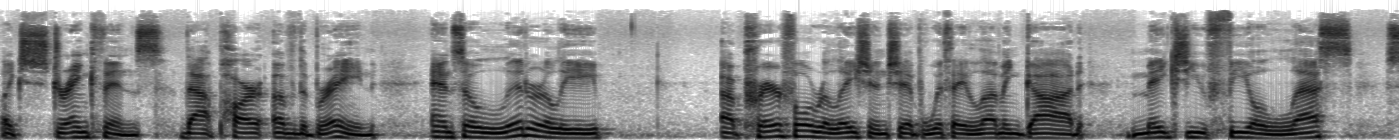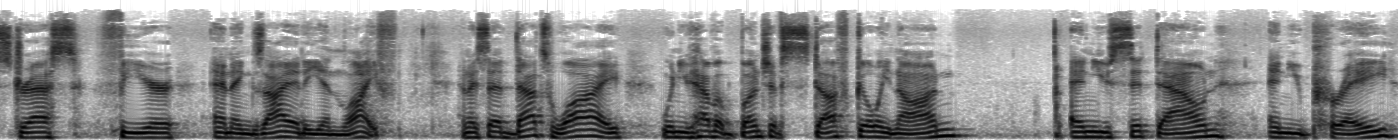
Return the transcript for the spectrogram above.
like strengthens that part of the brain. And so, literally, a prayerful relationship with a loving God makes you feel less stress, fear, and anxiety in life. And I said, that's why when you have a bunch of stuff going on and you sit down and you pray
